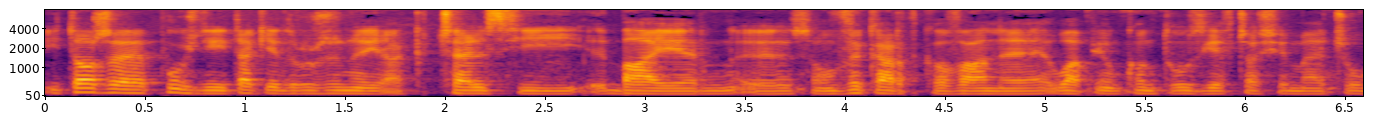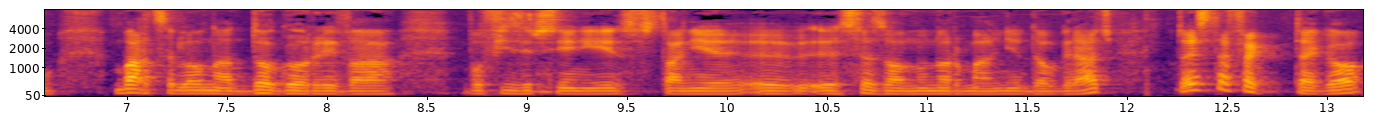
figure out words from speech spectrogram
i to, że później takie drużyny jak Chelsea, Bayern są wykartkowane, łapią kontuzje w czasie meczu, Barcelona dogorywa, bo fizycznie nie jest w stanie sezonu normalnie dograć, to jest efekt tego,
